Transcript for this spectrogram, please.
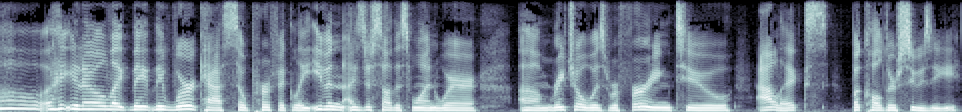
oh, you know, like they, they were cast so perfectly. Even I just saw this one where um, Rachel was referring to Alex, but called her Susie.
